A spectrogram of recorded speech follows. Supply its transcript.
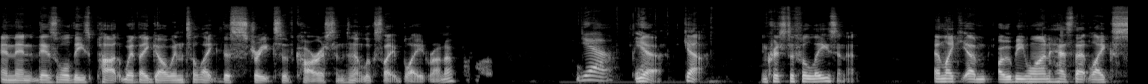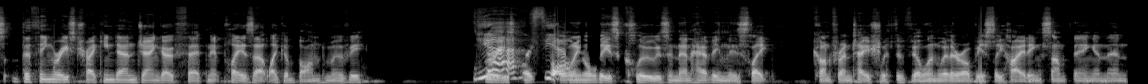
and then there's all these part where they go into like the streets of Coruscant and it looks like Blade Runner. Yeah. Yeah, yeah. And Christopher Lee's in it. And like um, Obi Wan has that like s- the thing where he's tracking down Jango Fett, and it plays out like a Bond movie. he's like yeah. following all these clues and then having this like confrontation with the villain where they're obviously hiding something, and then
